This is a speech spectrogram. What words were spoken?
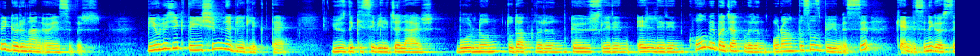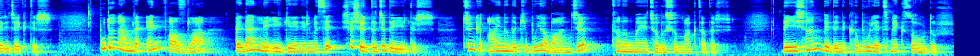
ve görünen öğesidir. Biyolojik değişimle birlikte yüzdeki sivilceler, burnun, dudakların, göğüslerin, ellerin, kol ve bacakların orantısız büyümesi kendisini gösterecektir. Bu dönemde en fazla bedenle ilgilenilmesi şaşırtıcı değildir. Çünkü aynadaki bu yabancı tanınmaya çalışılmaktadır. Değişen bedeni kabul etmek zordur.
